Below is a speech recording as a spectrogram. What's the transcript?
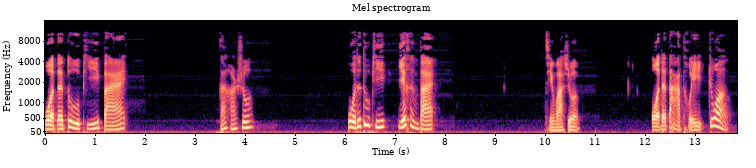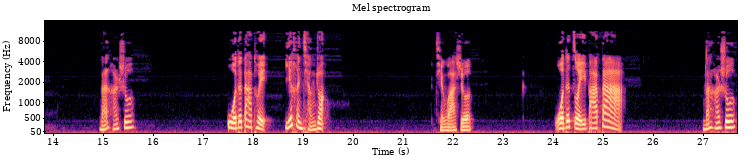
我的肚皮白。”男孩说：“我的肚皮也很白。”青蛙说：“我的大腿壮。”男孩说：“我的大腿也很强壮。”青蛙说：“我的嘴巴大。”男孩说：“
